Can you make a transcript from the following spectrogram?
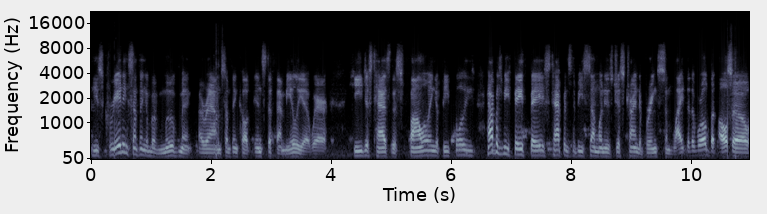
he's creating something of a movement around something called Insta Familia where he just has this following of people. He happens to be faith based, happens to be someone who's just trying to bring some light to the world, but also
